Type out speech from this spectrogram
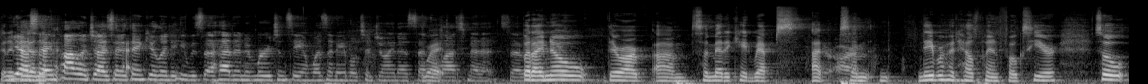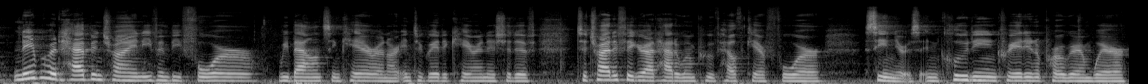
going to be Yes, on the I apologize, I thank you, Linda, he was, had an emergency and wasn't able to join us at the last minute, so. But I thank you. know there are um, some Medicaid reps, uh, There are. some n- neighborhood health plan folks here. So neighborhood had been trying even before rebalancing care and our integrated care initiative to try to figure out how to improve health care for seniors, including creating a program where,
